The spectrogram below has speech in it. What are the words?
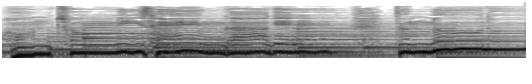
온통 네 생각에 뜬 밤을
